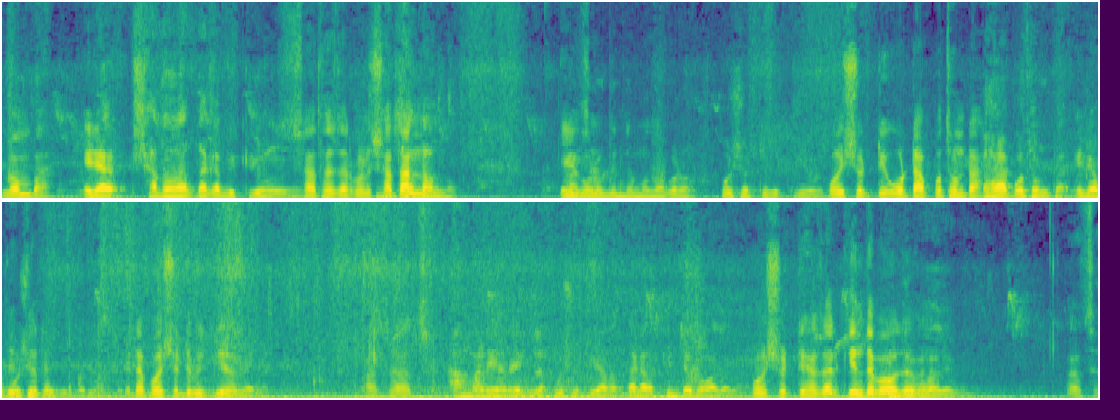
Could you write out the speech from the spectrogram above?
লম্বা। এটা সাত হাজার টাকা বিক্রি হবে। সাত হাজার মানে সাতান্ন। এই গরু কিন্তু মনে করো পঁয়ষট্টি বিক্রি হবে। পঁয়ষট্টি ওটা প্রথমটা? হ্যাঁ প্রথমটা। এটা পঁয়ষট্টি এটা পঁয়ষট্টি বিক্রি হবে। আচ্ছা আচ্ছা। আমার হারে এগুলা পঁয়ষট্টি হাজার টাকা কিনতে পাওয়া যাবে। পঁয়ষট্টি হাজার কিনতে পাওয়া যাবে। আচ্ছা।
